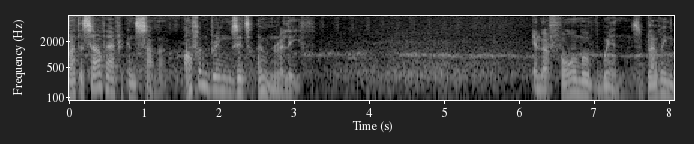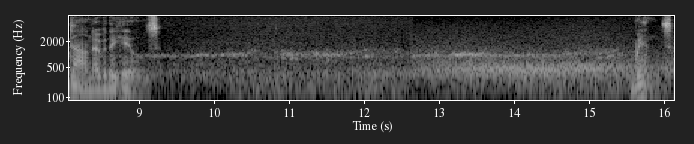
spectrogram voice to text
But the South African summer often brings its own relief. In the form of winds blowing down over the hills. Winds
